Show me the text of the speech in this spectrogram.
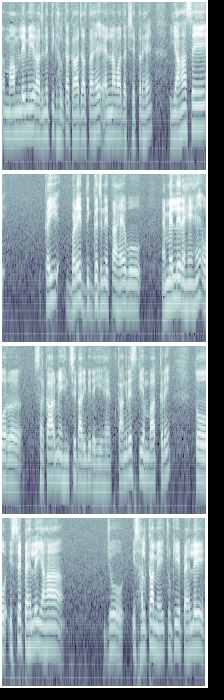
मामले में राजनीतिक हल्का कहा जाता है। एलनावादा क्षेत्र है। यहाँ से कई बड़े दिग्गज नेता है, वो एमएलए रहे हैं और सरकार में हिंसेदारी भी रही है। कांग्रेस की हम बात करें तो इससे पहले यहाँ जो इस हलका में, चूँकि ये पहले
